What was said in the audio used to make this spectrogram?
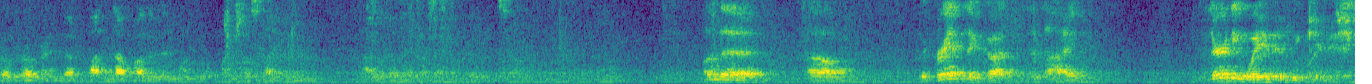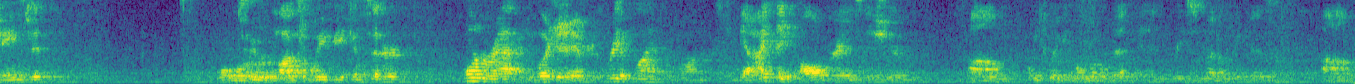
Road program got buttoned up other than one little punch list item. and I would hope they got that completed, so. On the, um, the grant that got denied, is there any way that we could change it to possibly be considered? Warner Avenue, What did it, reapplying for Warner. Yeah, I think all grants this year, um, we tweak them a little bit and resubmit them because, um,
